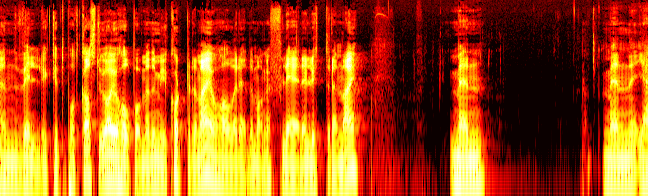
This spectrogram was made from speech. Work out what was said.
en vellykket podkast. Du har jo holdt på med det mye kortere enn meg og har allerede mange flere lyttere enn meg. Men, men jeg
